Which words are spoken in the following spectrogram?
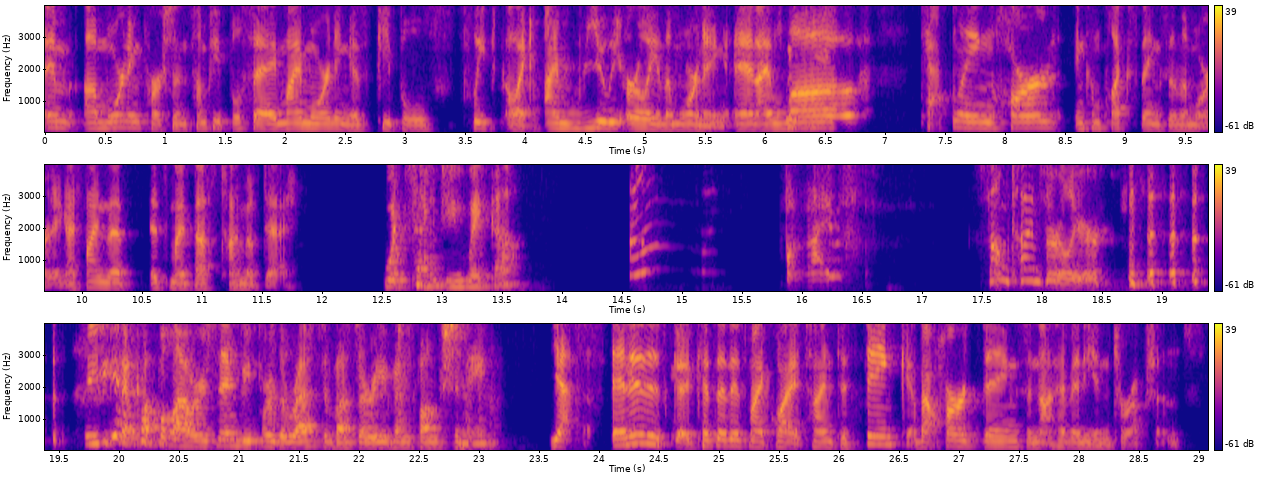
am a morning person. Some people say my morning is people's sleep. Like I'm really early in the morning and I love tackling hard and complex things in the morning. I find that it's my best time of day. What time do you wake up? Five, sometimes earlier. So you get a couple hours in before the rest of us are even functioning. Yes, and it is good because it is my quiet time to think about hard things and not have any interruptions.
